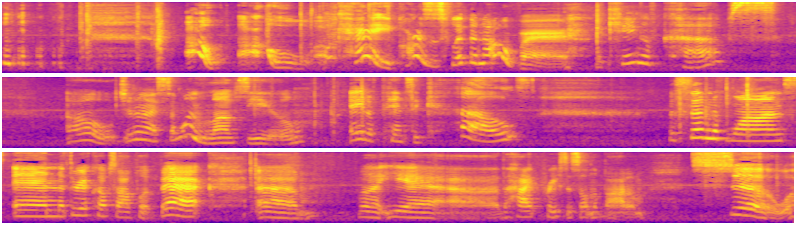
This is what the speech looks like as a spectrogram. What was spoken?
oh, oh, okay. Cards is flipping over. The King of Cups. Oh, Gemini, someone loves you. Eight of Pentacles The Seven of Wands, and the Three of Cups I'll put back. Um, but yeah, the High Priestess on the bottom. So,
